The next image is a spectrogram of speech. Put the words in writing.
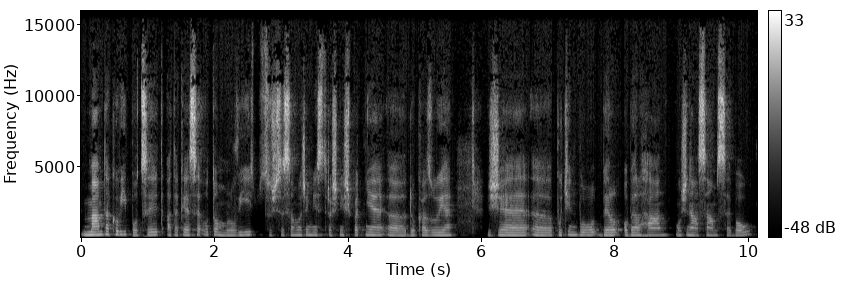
Mám takový pocit, a také se o tom mluví, což se samozřejmě strašně špatně eh, dokazuje, že eh, Putin byl obelhán možná sám sebou,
